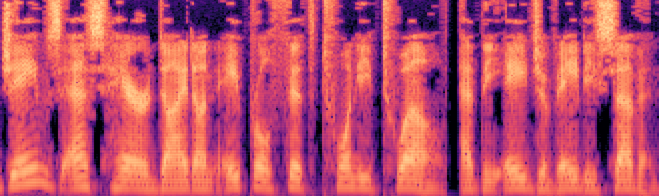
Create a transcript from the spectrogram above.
James S. Herr died on April 5, 2012, at the age of 87.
